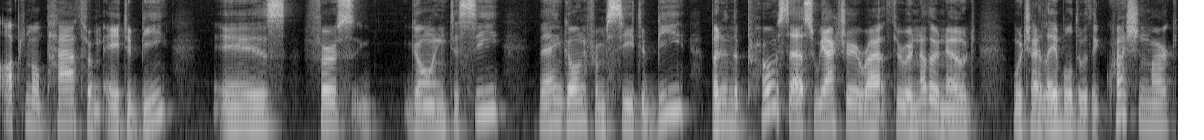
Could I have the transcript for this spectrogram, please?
optimal path from A to B is first going to C, then going from C to B, but in the process we actually route through another node, which I labeled with a question mark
